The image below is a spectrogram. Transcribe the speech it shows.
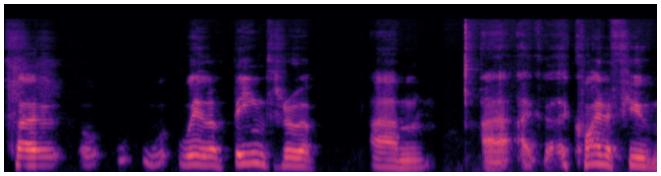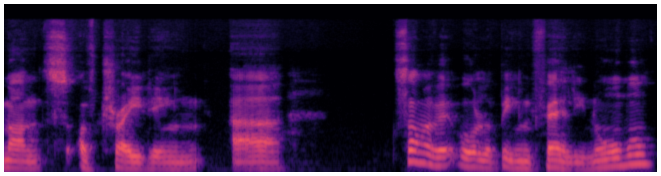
so we'll have been through a, um, uh, quite a few months of trading. Uh, some of it will have been fairly normal.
